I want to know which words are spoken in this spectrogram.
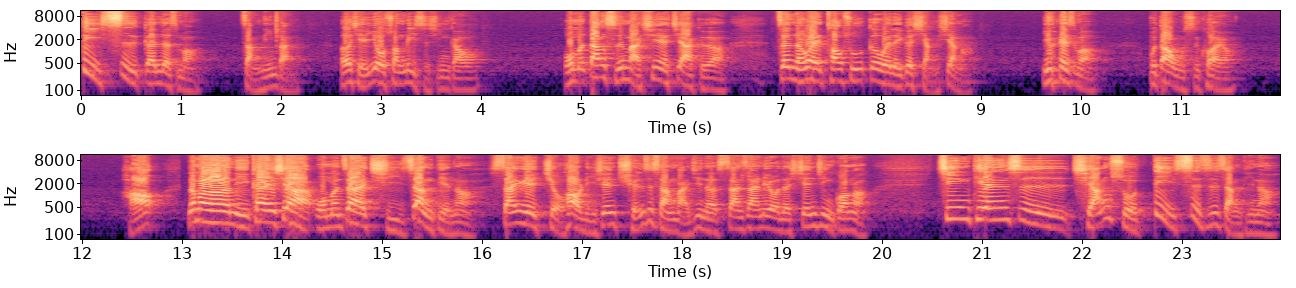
第四根的什么涨停板，而且又创历史新高哦。我们当时买新的价格啊，真的会超出各位的一个想象啊，因为什么？不到五十块哦。好，那么你看一下，我们在起涨点呢，三月九号领先全市场买进了三三六的先进光啊，今天是强锁第四只涨停啊。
